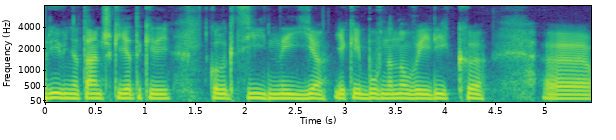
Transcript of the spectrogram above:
рівня танчик, є такий колекційний, який був на Новий рік. Е,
